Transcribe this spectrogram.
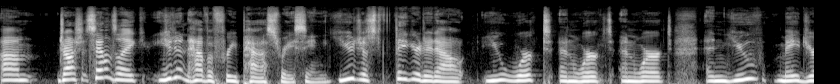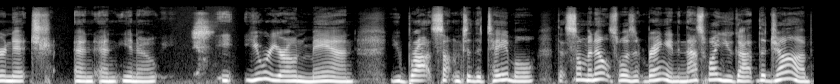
Um, Josh, it sounds like you didn't have a free pass racing. You just figured it out. You worked and worked and worked, and you made your niche. And and you know, you were your own man. You brought something to the table that someone else wasn't bringing, and that's why you got the job.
